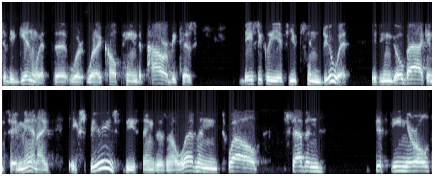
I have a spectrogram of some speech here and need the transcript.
to begin with, the, what I call pain to power, because basically, if you can do it, if you can go back and say, man, I experienced these things as an 11, 12, 7, 15 year old,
